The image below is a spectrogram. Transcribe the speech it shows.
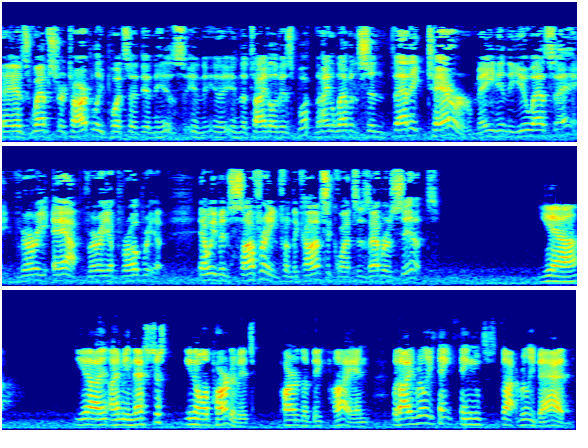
as Webster Tarpley puts it in his in in the title of his book, 9/11: Synthetic Terror Made in the USA. Very apt, very appropriate, and we've been suffering from the consequences ever since. Yeah, yeah, I mean that's just you know a part of it. It's part of the big pie, and but I really think things got really bad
